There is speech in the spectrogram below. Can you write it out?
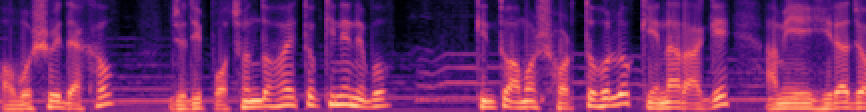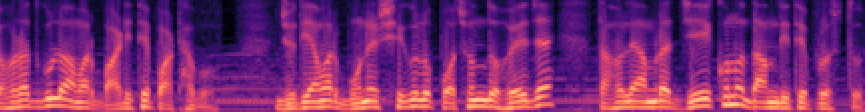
অবশ্যই দেখাও। যদি পছন্দ হয় তো কিনে নেব। কিন্তু আমার শর্ত হলো, কেনার আগে আমি এই হীরা জহরাতগুলো আমার বাড়িতে পাঠাবো। যদি আমার বোনের সেগুলো পছন্দ হয়ে যায়, তাহলে আমরা যে কোনো দাম দিতে প্রস্তুত।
